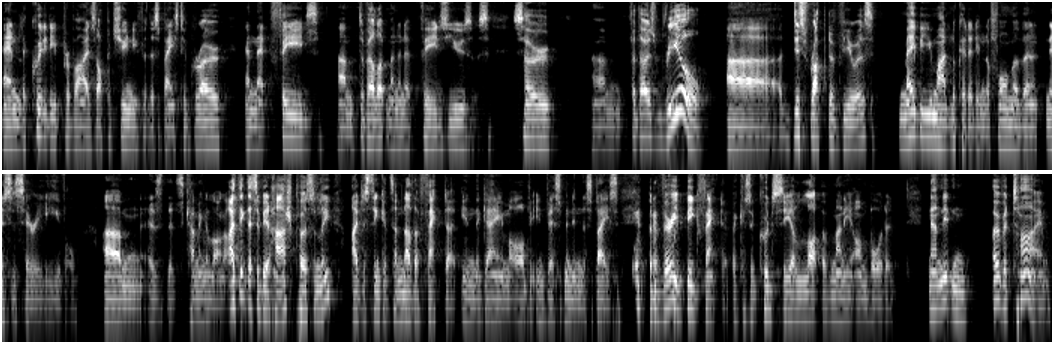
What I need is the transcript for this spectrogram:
and liquidity provides opportunity for the space to grow, and that feeds um, development and it feeds users. So, um, for those real uh, disruptive viewers, maybe you might look at it in the form of a necessary evil um, as that's coming along. I think that's a bit harsh, personally. I just think it's another factor in the game of investment in the space, but a very big factor because it could see a lot of money onboarded. Now, Nitin, over time,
